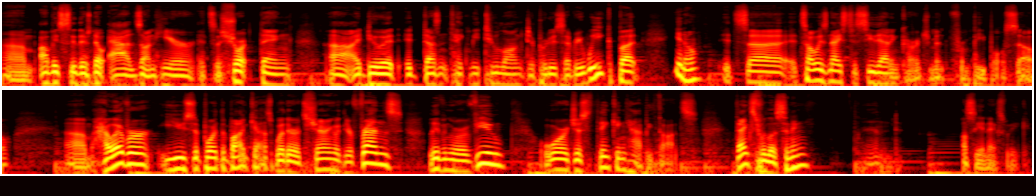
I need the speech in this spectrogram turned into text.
Um, obviously, there's no ads on here. It's a short thing. Uh, I do it. It doesn't take me too long to produce every week, but you know, it's uh, it's always nice to see that encouragement from people. So, um, however you support the podcast, whether it's sharing with your friends, leaving a review, or just thinking happy thoughts. Thanks for listening, and I'll see you next week.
